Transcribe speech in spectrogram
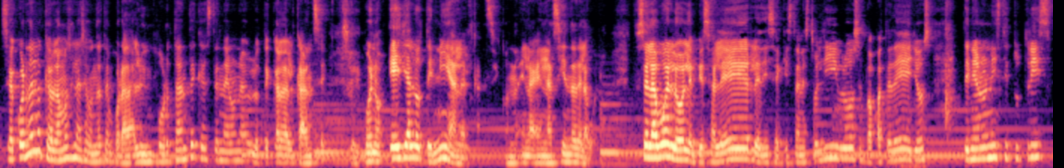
¿Se acuerdan lo que hablamos en la segunda temporada? Lo importante que es tener una biblioteca al alcance. Bueno, ella lo tenía al alcance en, la, hacienda del abuelo. Entonces el abuelo le empieza a leer, le dice, aquí están estos libros, empápate de ellos. Tenían una institutriz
